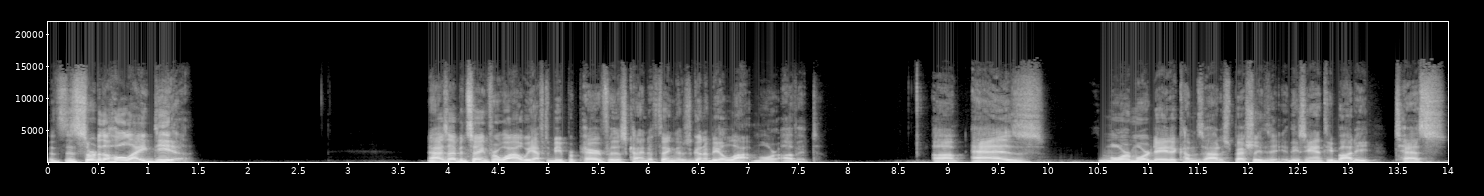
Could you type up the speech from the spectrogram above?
It's, it's sort of the whole idea. As I've been saying for a while, we have to be prepared for this kind of thing. There's going to be a lot more of it. Uh, as more and more data comes out, especially the, these antibody tests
